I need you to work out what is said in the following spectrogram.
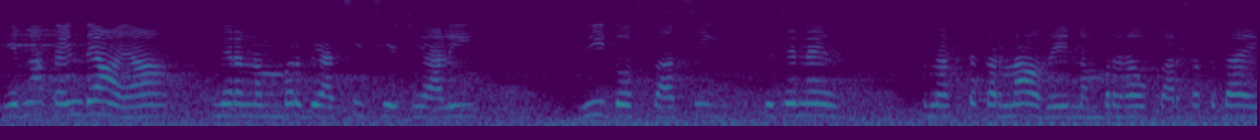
ਇਹਨਾਂ ਕਹਿੰਦਿਆਂ ਹੋਇਆ ਮੇਰਾ ਨੰਬਰ 82646 20287 ਕਿਸੇ ਨੇ ਕਨੈਕਟ ਕਰਨਾ ਹੋਵੇ, ਨੰਬਰ ਉਹ ਕਰ ਸਕਦਾ ਹੈ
